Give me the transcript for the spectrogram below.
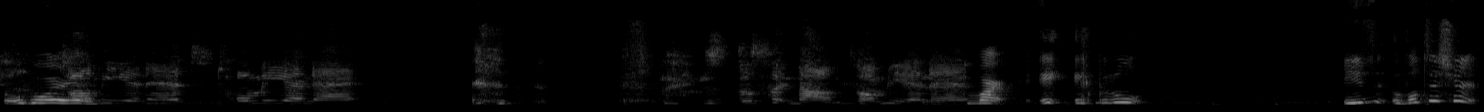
Hoor je? Tommy en Ed. Tommy en Ed. Dat is zijn naam, Tommy en Ed. Maar ik, ik bedoel, wat is er?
